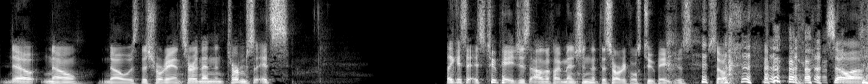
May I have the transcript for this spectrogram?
no, no, no is the short answer. And then in terms, it's like I said, it's two pages. I don't know if I mentioned that this article is two pages. So, so uh,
